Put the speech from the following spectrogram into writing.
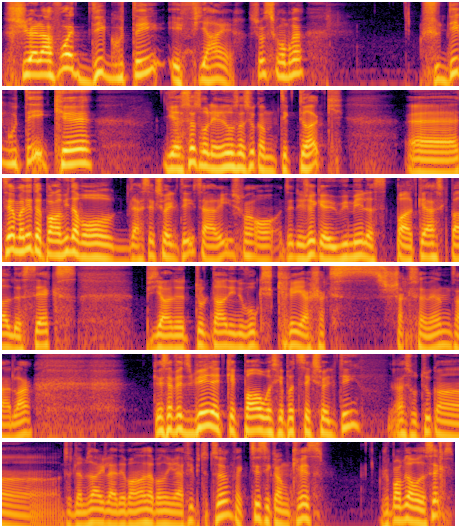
Je suis à la fois dégoûté et fier. Je sais pas si tu comprends. Je suis dégoûté que il y a ça sur les réseaux sociaux comme TikTok. Euh, tu sais, à un moment donné, t'as pas envie d'avoir de la sexualité, ça arrive. Je pense, déjà qu'il y a 8000 podcasts qui parlent de sexe. Puis il y en a tout le temps des nouveaux qui se créent à chaque, semaine, ça a l'air. Que ça fait du bien d'être quelque part où il n'y a pas de sexualité. Hein, surtout quand tu as de la misère avec la dépendance, la pornographie puis tout ça. Fait que tu sais, c'est comme Chris, j'ai pas envie d'avoir de sexe.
